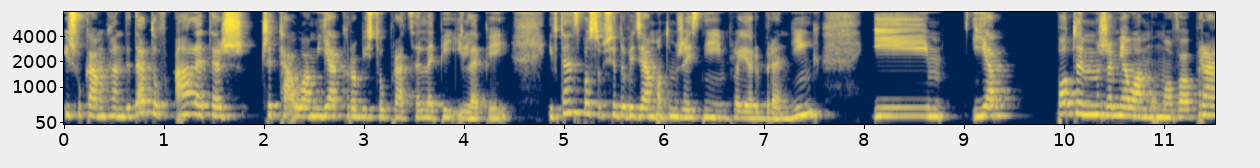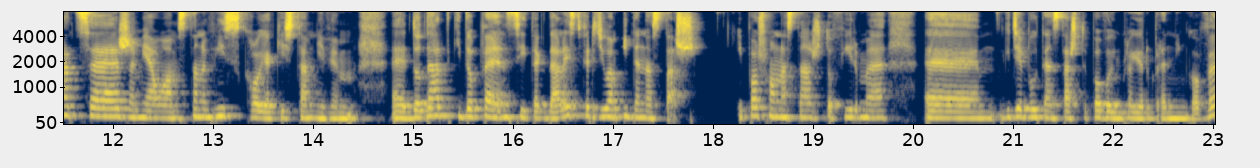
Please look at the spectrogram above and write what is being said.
i szukałam kandydatów, ale też czytałam, jak robić tą pracę lepiej i lepiej. I w ten sposób się dowiedziałam o tym, że istnieje employer branding i ja po tym, że miałam umowę o pracę, że miałam stanowisko, jakieś tam, nie wiem, e, dodatki do pensji i tak dalej, stwierdziłam, idę na staż. I poszłam na staż do firmy, e, gdzie był ten staż typowo employer brandingowy.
